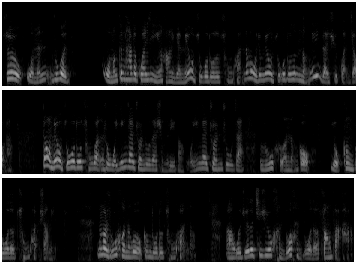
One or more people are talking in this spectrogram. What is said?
所以我们如果。我们跟他的关系银行里边没有足够多的存款，那么我就没有足够多的能力来去管教他。当我没有足够多存款的时候，我应该专注在什么地方？我应该专注在如何能够有更多的存款上面。那么如何能够有更多的存款呢？啊，我觉得其实有很多很多的方法哈。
